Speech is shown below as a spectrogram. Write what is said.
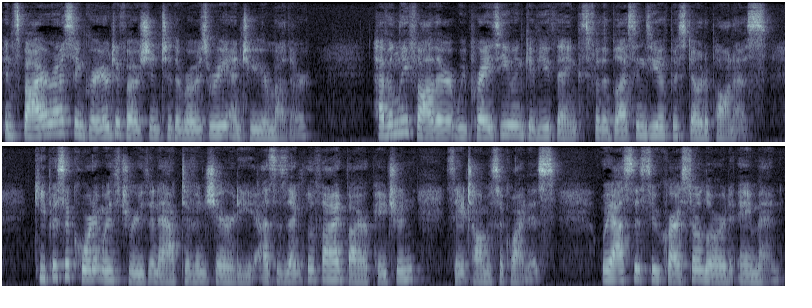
Inspire us in greater devotion to the Rosary and to your Mother. Heavenly Father, we praise you and give you thanks for the blessings you have bestowed upon us. Keep us accordant with truth and active in charity, as is exemplified by our patron, St. Thomas Aquinas. We ask this through Christ our Lord. Amen.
